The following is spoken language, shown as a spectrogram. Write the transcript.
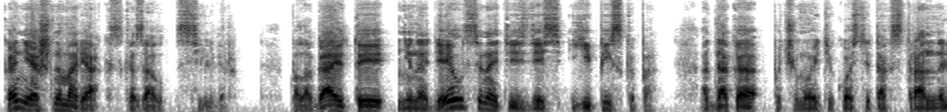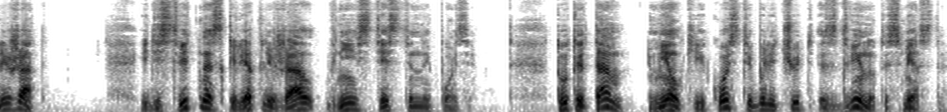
«Конечно, моряк», — сказал Сильвер. «Полагаю, ты не надеялся найти здесь епископа? Однако почему эти кости так странно лежат?» И действительно, скелет лежал в неестественной позе. Тут и там мелкие кости были чуть сдвинуты с места,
